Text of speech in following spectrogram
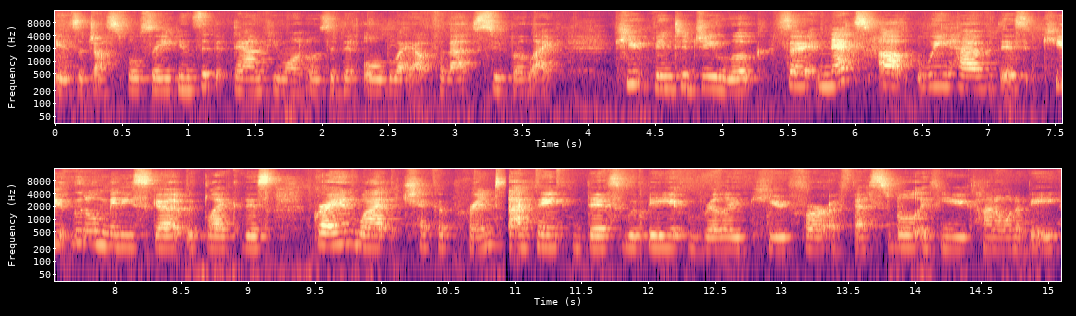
is adjustable so you can zip it down if you want or zip it all the way up for that super like cute vintagey look. So next up we have this cute little mini skirt with like this grey and white checker print. I think this would be really cute for a festival if you kind of want to be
